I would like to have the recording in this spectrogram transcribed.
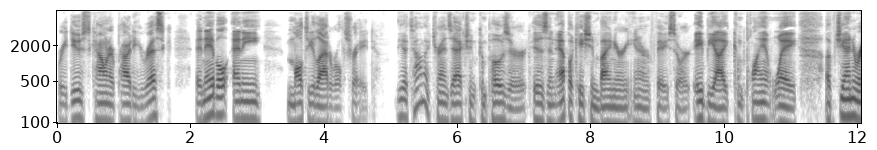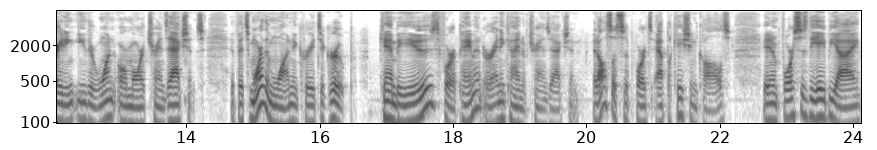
reduced counterparty risk, enable any multilateral trade. The Atomic Transaction Composer is an application binary interface or ABI compliant way of generating either one or more transactions. If it's more than one, it creates a group. Can be used for a payment or any kind of transaction. It also supports application calls. It enforces the ABI,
